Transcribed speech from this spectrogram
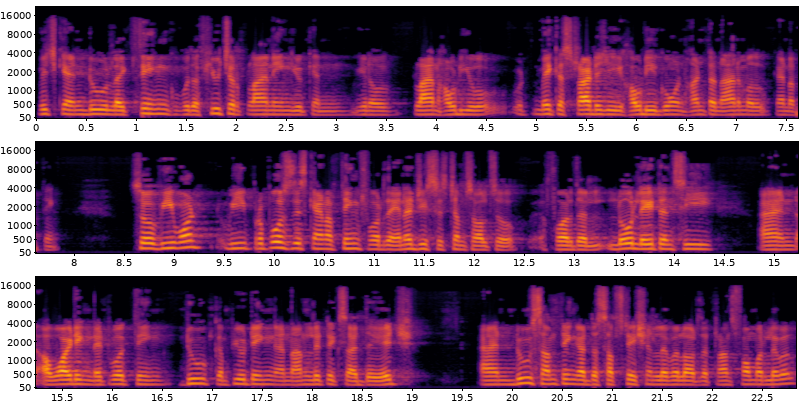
which can do like think with the future planning you can you know plan how do you make a strategy how do you go and hunt an animal kind of thing so we want we propose this kind of thing for the energy systems also for the low latency and avoiding network thing, do computing and analytics at the edge and do something at the substation level or the transformer level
